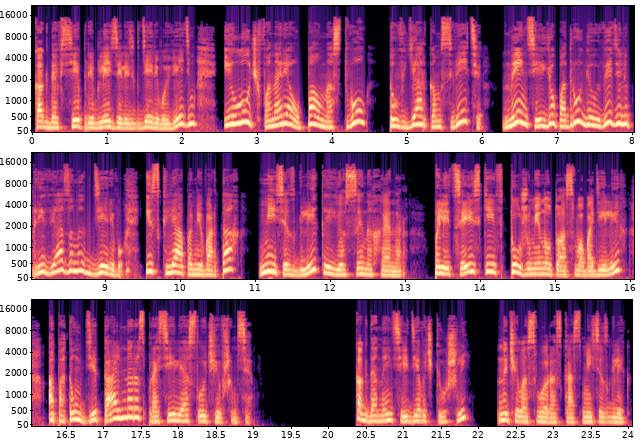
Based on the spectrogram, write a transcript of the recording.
Когда все приблизились к дереву ведьм, и луч фонаря упал на ствол, то в ярком свете Нэнси и ее подруги увидели привязанных к дереву и с кляпами во ртах миссис Глик и ее сына Хеннер. Полицейские в ту же минуту освободили их, а потом детально расспросили о случившемся. Когда Нэнси и девочки ушли, начала свой рассказ миссис Глик,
